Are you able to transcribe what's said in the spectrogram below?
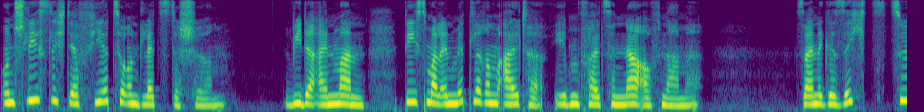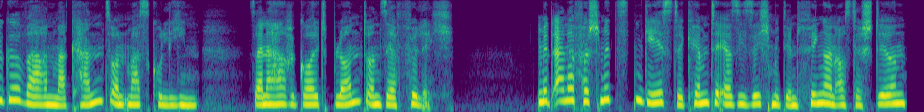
Und schließlich der vierte und letzte Schirm. Wieder ein Mann, diesmal in mittlerem Alter, ebenfalls in Nahaufnahme. Seine Gesichtszüge waren markant und maskulin, seine Haare goldblond und sehr füllig. Mit einer verschmitzten Geste kämmte er sie sich mit den Fingern aus der Stirn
